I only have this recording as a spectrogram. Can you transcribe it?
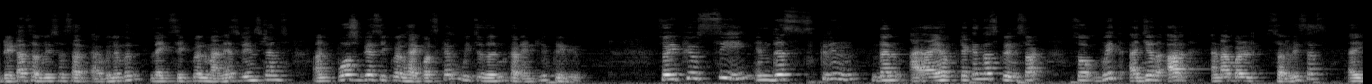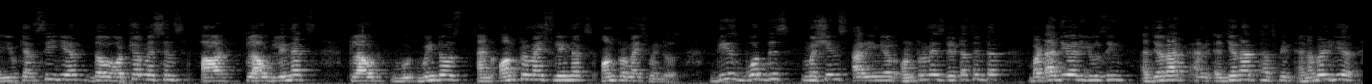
data services are available like SQL Managed Instance and PostgreSQL Hyperscale which is in currently preview. So if you see in this screen, then I have taken the screenshot. So with Azure Arc enabled services, uh, you can see here the virtual machines are cloud linux cloud windows and on-premise linux on-premise windows. These both these machines are in your on-premise data center but as you are using azure arc and azure arc has been enabled here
